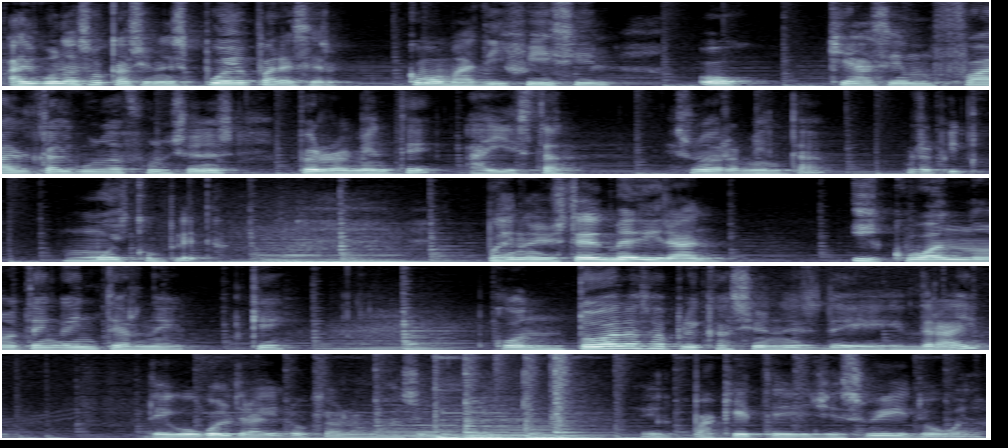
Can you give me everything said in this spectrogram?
algunas ocasiones puede parecer como más difícil o que hacen falta algunas funciones, pero realmente ahí están. Es una herramienta, repito, muy completa. Bueno, y ustedes me dirán, ¿y cuando tenga internet qué? Con todas las aplicaciones de Drive, de Google Drive, lo que hablamos hace un momento, el paquete G Suite o bueno,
